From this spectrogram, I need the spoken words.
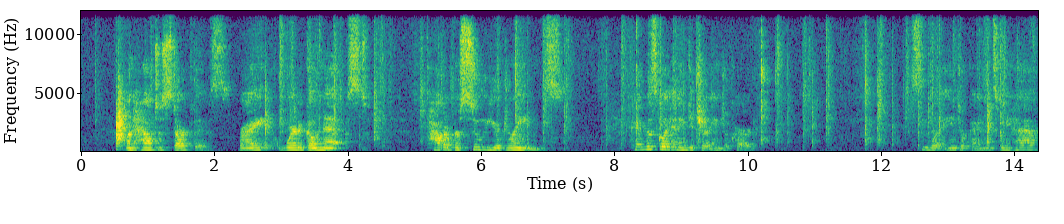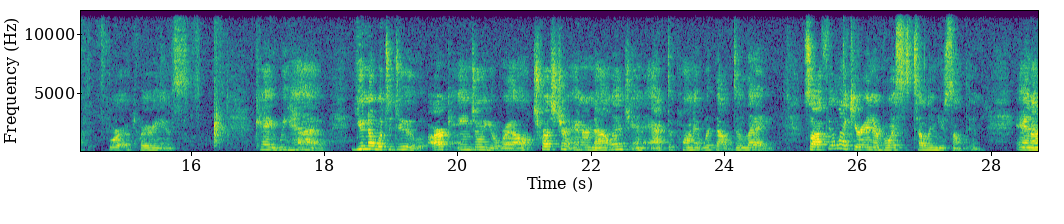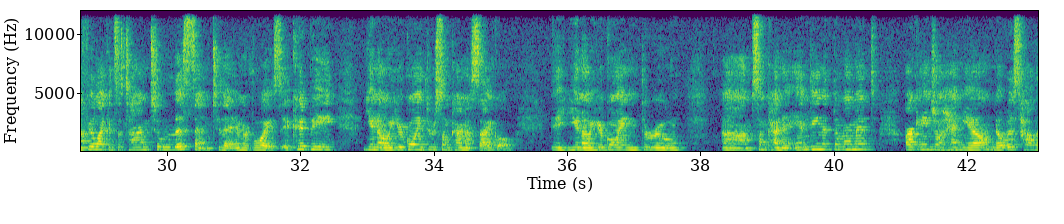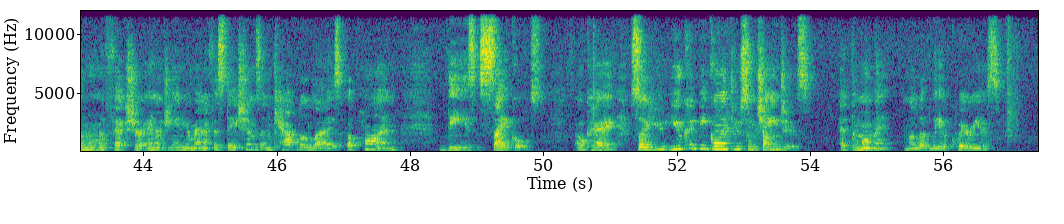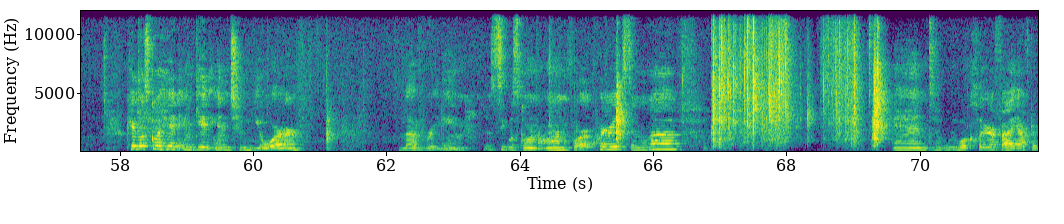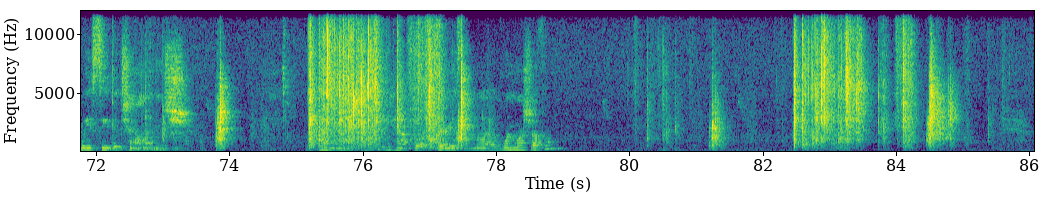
on how to start this, right? Where to go next, how to pursue your dreams. Okay, let's go ahead and get your angel card. See what angel guidance we have for Aquarius. Okay, we have, you know what to do. Archangel Uriel, trust your inner knowledge and act upon it without delay. So I feel like your inner voice is telling you something. And I feel like it's a time to listen to that inner voice. It could be, you know, you're going through some kind of cycle. You know, you're going through um, some kind of ending at the moment. Archangel Haniel, notice how the moon affects your energy and your manifestations and capitalize upon these cycles. Okay, so you, you could be going through some changes at the moment, my lovely Aquarius. Okay, let's go ahead and get into your love reading. Let's see what's going on for Aquarius in love and we will clarify after we see the challenge. Um, what do we have for Aquarius in love? One more shuffle.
